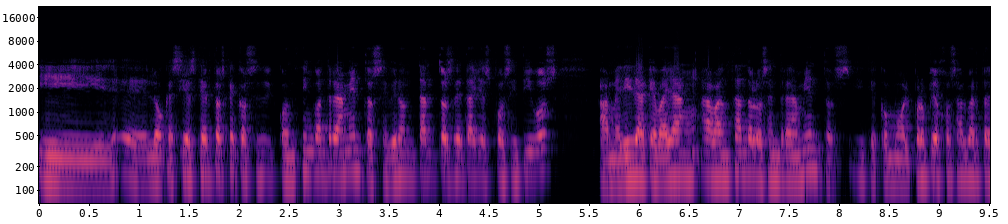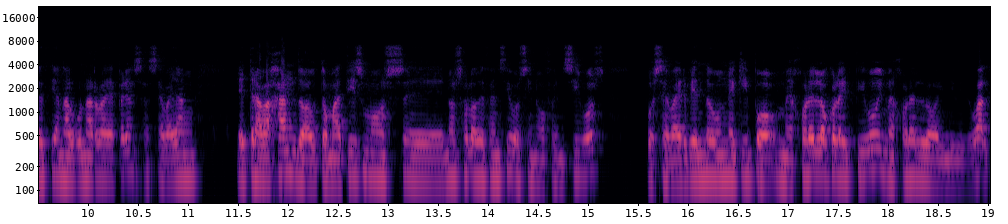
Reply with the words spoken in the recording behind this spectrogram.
y eh, lo que sí es cierto es que con cinco entrenamientos se vieron tantos detalles positivos a medida que vayan avanzando los entrenamientos y que, como el propio José Alberto decía en alguna rueda de prensa, se vayan eh, trabajando automatismos eh, no solo defensivos, sino ofensivos, pues se va a ir viendo un equipo mejor en lo colectivo y mejor en lo individual.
